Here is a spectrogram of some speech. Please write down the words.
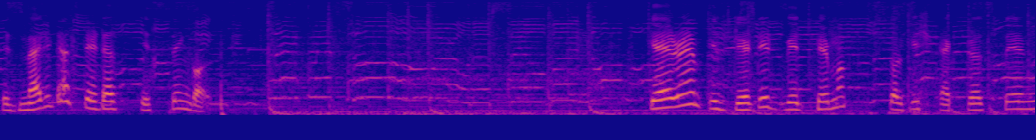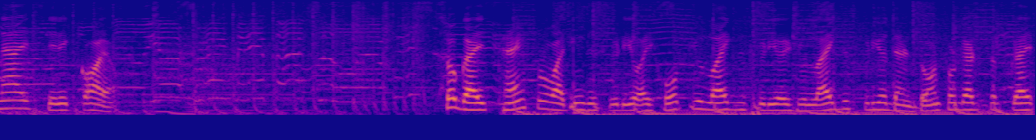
His marital status is single. Kerem is dated with famous Turkish actress Serenay Sarıkaya. So guys, thanks for watching this video. I hope you like this video. If you like this video then don't forget to subscribe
